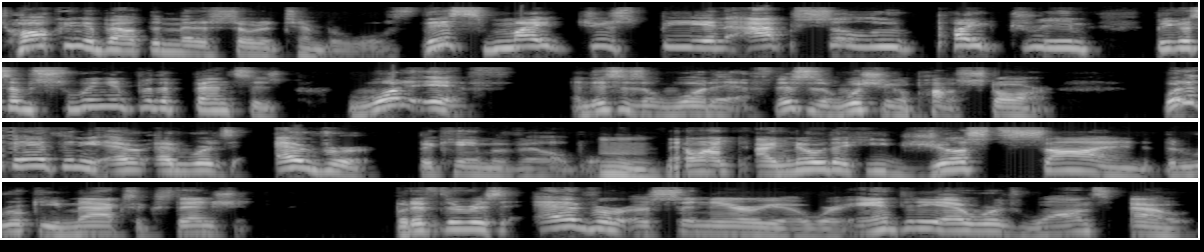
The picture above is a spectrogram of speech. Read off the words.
talking about the Minnesota Timberwolves, this might just be an absolute pipe dream because I'm swinging for the fences. What if, and this is a what if, this is a wishing upon a star. What if Anthony Edwards ever became available? Mm. Now, I, I know that he just signed the rookie max extension, but if there is ever a scenario where Anthony Edwards wants out,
